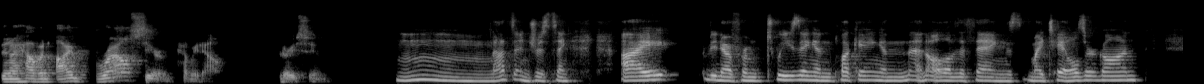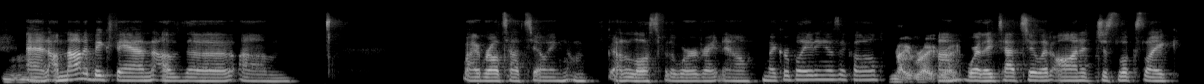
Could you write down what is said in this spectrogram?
then I have an eyebrow serum coming out very soon. Mm, that's interesting. I, you know, from tweezing and plucking and, and all of the things, my tails are gone. Mm-hmm. And I'm not a big fan of the um, eyebrow tattooing. I'm at a loss for the word right now. Microblading is it called? Right, right, um, right. Where they tattoo it on. It just looks like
